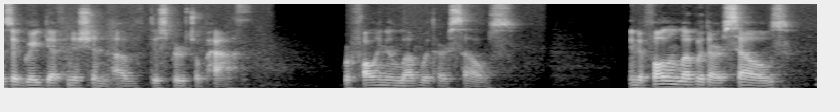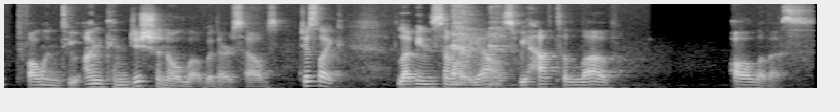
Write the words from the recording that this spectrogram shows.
that's a great definition of the spiritual path. We're falling in love with ourselves. And to fall in love with ourselves, to fall into unconditional love with ourselves, just like loving somebody else, we have to love all of us,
